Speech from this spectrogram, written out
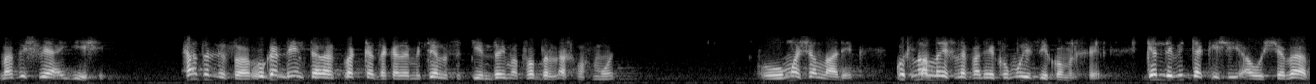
ما فيش فيها أي شيء. هذا اللي صار. وقال لي أنت راتبك كذا كذا 260 زي ما تفضل الأخ محمود. وما شاء الله عليك. قلت له الله يخلف عليكم ويجزيكم الخير. قال لي بدك شيء أو الشباب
